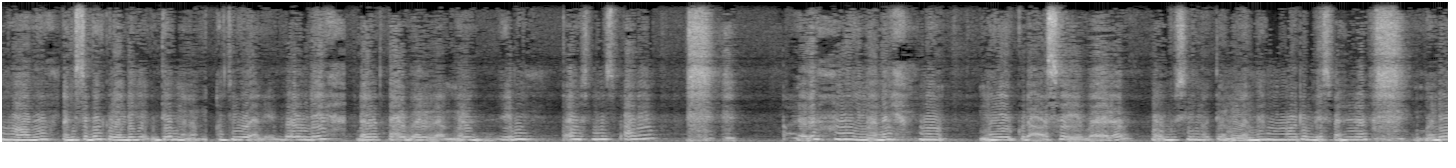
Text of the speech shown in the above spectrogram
म अब मैले सबै कुरा लेखेको थिएँ मलाई हजुरबाले बाउले बलात्कार गरेर मेरो जीवन तसनस पार्यो भनेर अनि मलाई म म यो कुरा असह्य भएर गुसी नत्याउनुभन्दा बेस भनेर मैले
